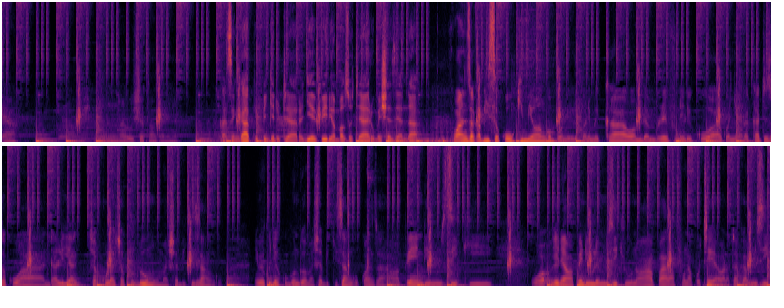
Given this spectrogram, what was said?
Yeah. Mm, Arusha Tanzania. Kazi ngapi pengine tutarejea video ambazo tayari umeshaziandaa? kwanza kabisa kwa ukimya wangu ambao nilikuwa nimekaa muda mrefu nilikuwa kwenye harakati za kuandalia chakula cha kudumu mashabiki zangu nimekuja kugundua mashabiki zangu kwanza hawapendi mziki yani hawapendi ule mziki unawapa alafu unapotea wanataka mziki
